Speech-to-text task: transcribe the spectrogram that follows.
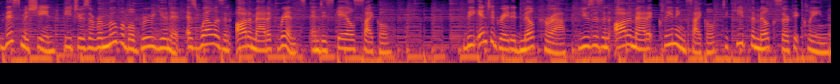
This machine features a removable brew unit as well as an automatic rinse and descale cycle. The integrated milk carafe uses an automatic cleaning cycle to keep the milk circuit clean.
